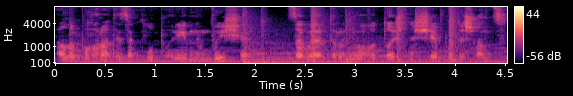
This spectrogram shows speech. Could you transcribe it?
але пограти за клуб рівнем вище за Вердер у нього точно ще буде шанс.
